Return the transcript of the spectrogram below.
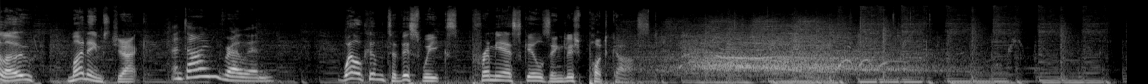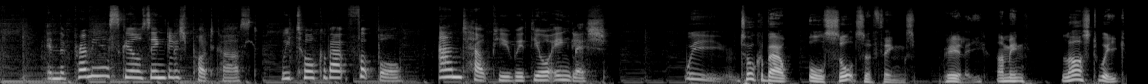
Hello, my name's Jack. And I'm Rowan. Welcome to this week's Premier Skills English podcast. In the Premier Skills English podcast, we talk about football and help you with your English. We talk about all sorts of things, really. I mean, last week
